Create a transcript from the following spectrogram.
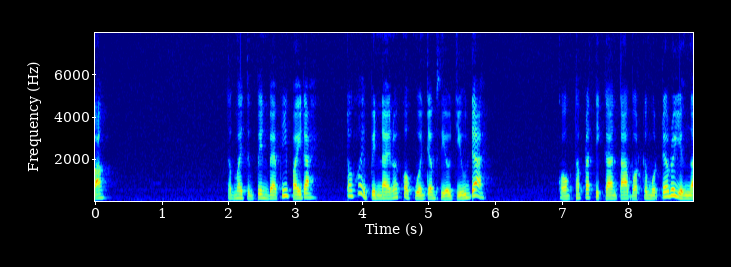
บังทำไมถึงเป็นแบบนี้ไปได้ ต้องให้เป็นนายน้อยก็ควรจำเสียวจิ๋วได้กองทัพรัติการตาบอดกันหมดแล้วหรือยังไง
